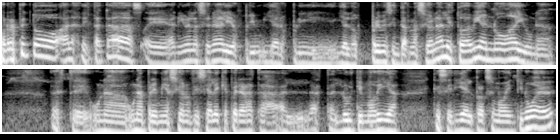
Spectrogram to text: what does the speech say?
Con respecto a las destacadas eh, a nivel nacional y, a los premios internacionales, todavía no hay una, este, una, premiación oficial, hay que esperar hasta el, hasta el último día, que sería el próximo 29.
